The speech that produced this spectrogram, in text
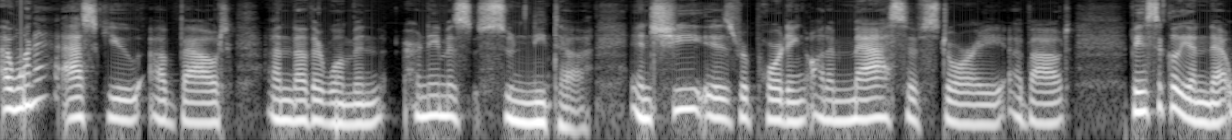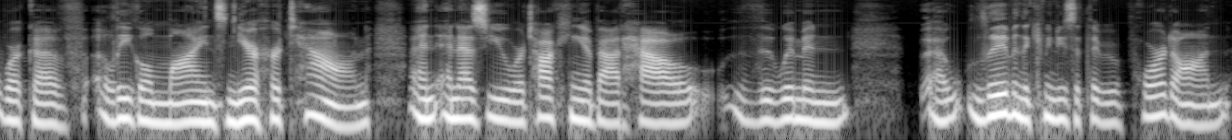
I want to ask you about another woman. Her name is Sunita, and she is reporting on a massive story about basically a network of illegal mines near her town. And, and as you were talking about how the women uh, live in the communities that they report on,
